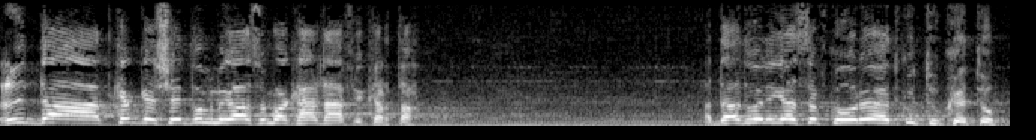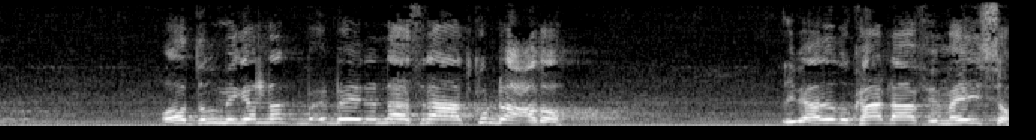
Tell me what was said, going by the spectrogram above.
Cidda aad ka gashay dulmigaasunbaa kaa dhaafi karta. Haddaad weligaa safka hore aad ku tukato oo dulmiga bayna naasna aad ku dhacdo cibaadadu kaa dhaafi mayso.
